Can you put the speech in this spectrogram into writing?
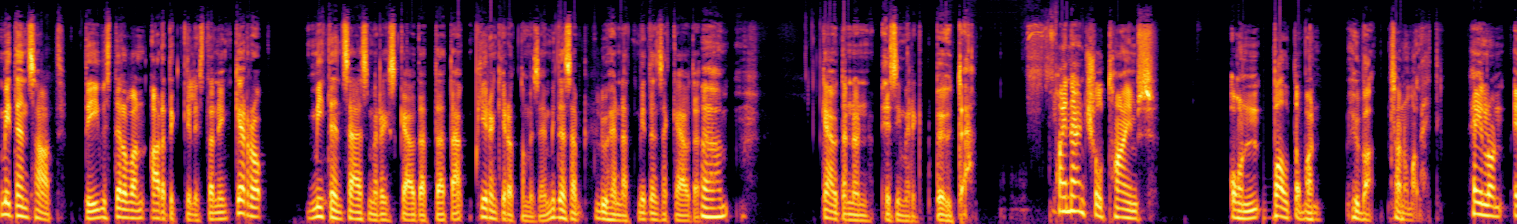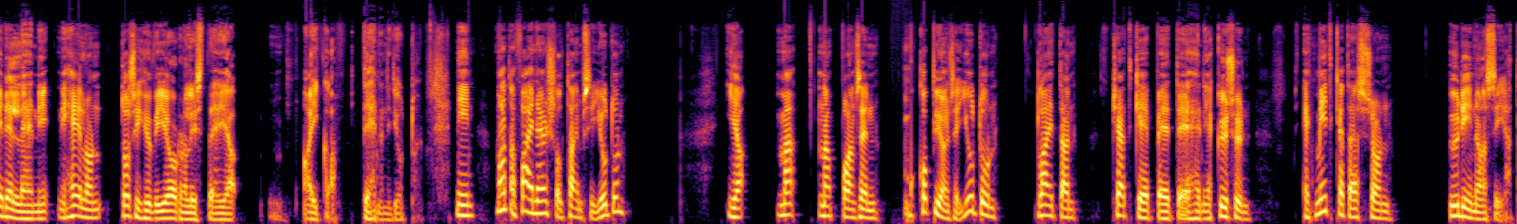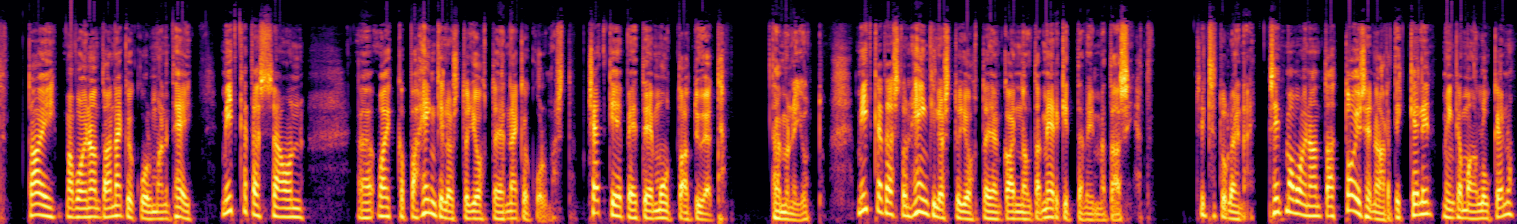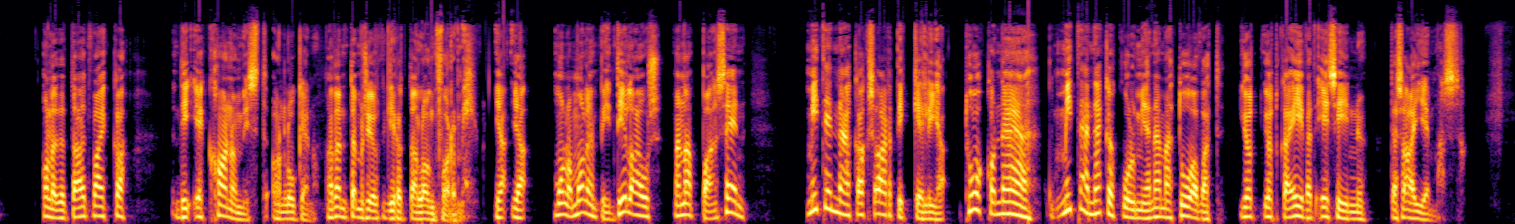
miten saat tiivistelvän artikkelista, niin kerro, miten sä esimerkiksi käytät tätä kirjan kirjoittamiseen, miten sä lyhennät, miten sä käytät ähm, käytännön esimerkit pöytää. Financial Times on valtavan hyvä sanomalehti. Heillä on edelleen, niin, niin heillä on tosi hyviä journalisteja ja aikaa tehdä niitä juttuja. Niin mä otan Financial Timesin jutun ja mä nappaan sen, kopioin sen jutun, laitan chat gpt ja kysyn, että mitkä tässä on ydinasiat. Tai mä voin antaa näkökulman, että hei, mitkä tässä on vaikkapa henkilöstöjohtajan näkökulmasta. Chat GPT muuttaa työtä, tämmöinen juttu. Mitkä tästä on henkilöstöjohtajan kannalta merkittävimmät asiat? Sitten se tulee näin. Sitten mä voin antaa toisen artikkelin, minkä mä oon lukenut. Oletetaan, että vaikka The Economist on lukenut. Mä otan nyt tämmöisiä, jotka kirjoittaa longformi. Ja, ja mulla on molempiin tilaus, mä nappaan sen. Miten nämä kaksi artikkelia, tuoko nämä, mitä näkökulmia nämä tuovat, jotka eivät esiinny tässä aiemmassa?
